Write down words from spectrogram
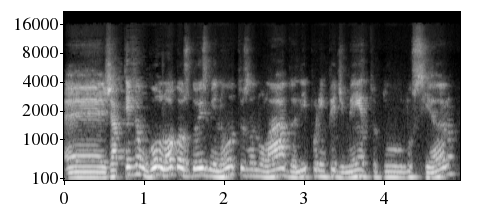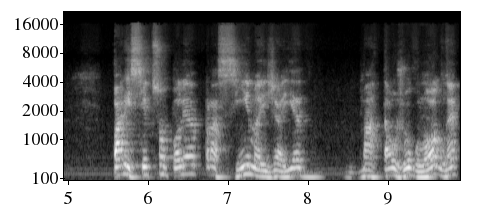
é, já teve um gol logo aos dois minutos, anulado ali por impedimento do Luciano. Parecia que o São Paulo ia para cima e já ia matar o jogo logo, né?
